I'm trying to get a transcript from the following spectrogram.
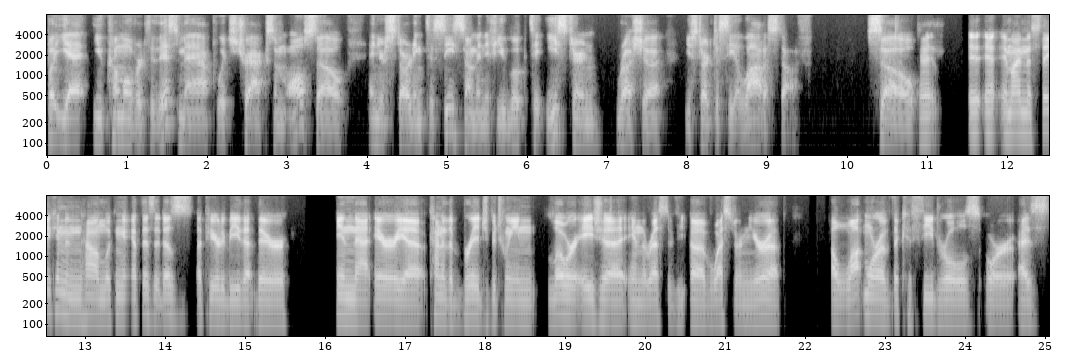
But yet you come over to this map, which tracks them also, and you're starting to see some. And if you look to Eastern Russia, you start to see a lot of stuff. So And it, am I mistaken in how I'm looking at this? It does appear to be that they're in that area, kind of the bridge between Lower Asia and the rest of, of Western Europe. A lot more of the cathedrals, or as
